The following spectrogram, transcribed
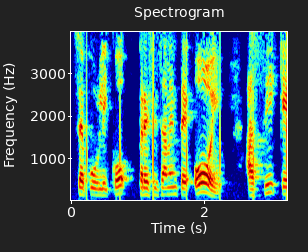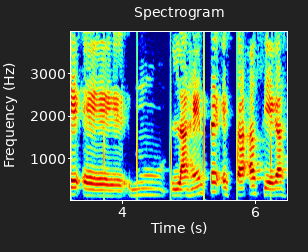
se publicó precisamente hoy. Así que eh, mm, la gente está a ciegas,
